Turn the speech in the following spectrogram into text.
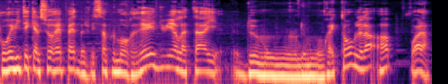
Pour éviter qu'elle se répète, bah, je vais simplement réduire la taille de mon, rectangle là, hop, voilà.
